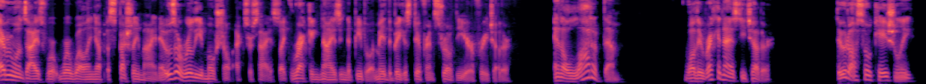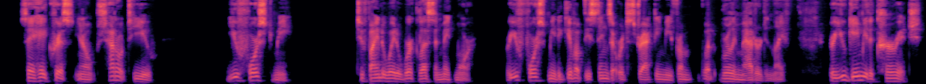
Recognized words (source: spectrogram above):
everyone's eyes were, were welling up, especially mine. It was a really emotional exercise, like recognizing the people that made the biggest difference throughout the year for each other. And a lot of them, while they recognized each other, they would also occasionally say, Hey, Chris, you know, shout out to you. You forced me to find a way to work less and make more. Or you forced me to give up these things that were distracting me from what really mattered in life. Or you gave me the courage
